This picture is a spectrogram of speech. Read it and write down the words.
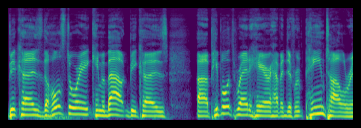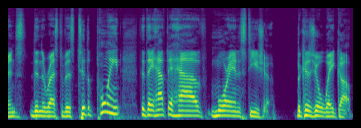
because the whole story came about because uh, people with red hair have a different pain tolerance than the rest of us to the point that they have to have more anesthesia because you'll wake up.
